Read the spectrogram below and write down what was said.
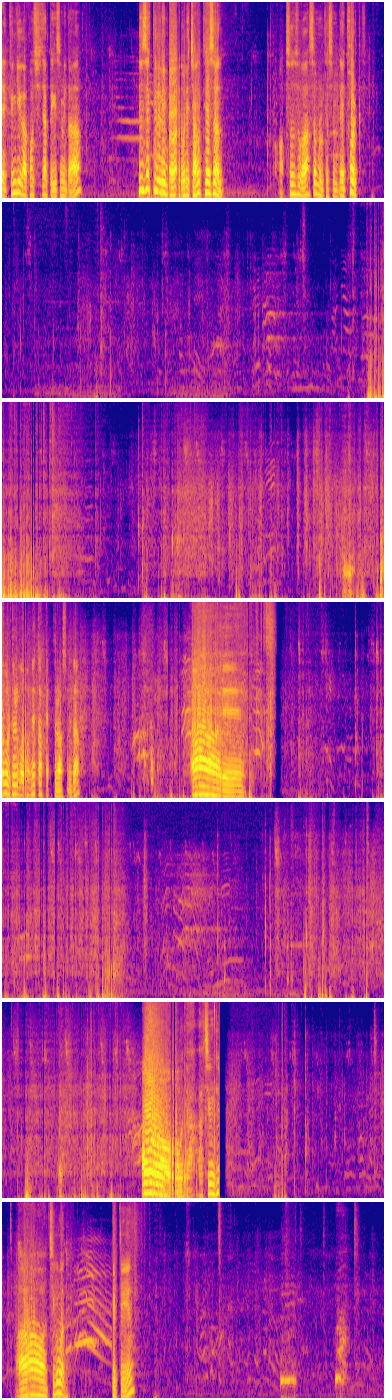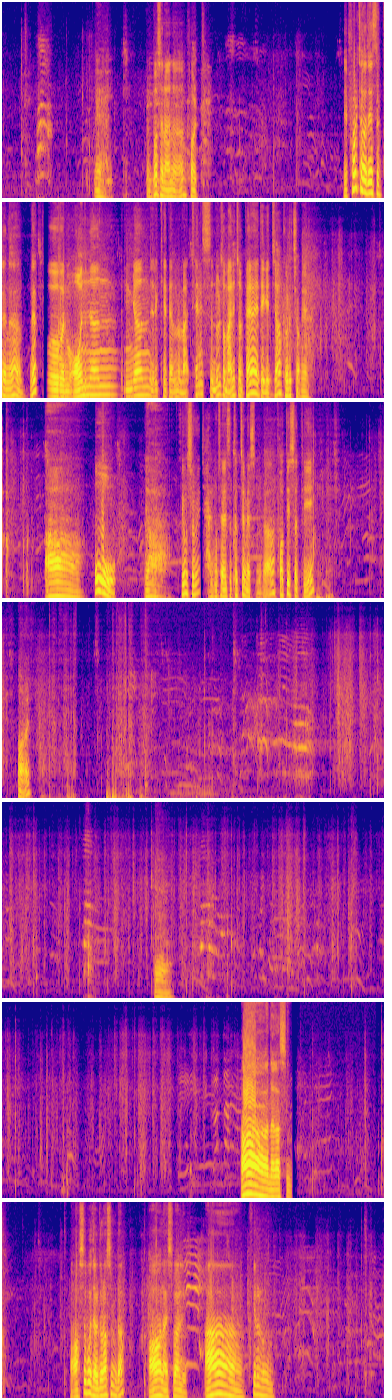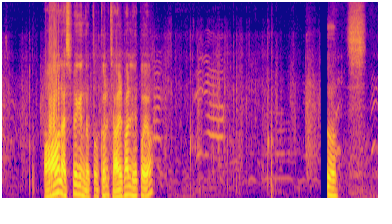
이제 경기가 곧 시작되겠습니다. 흰색 필름은 우리 장태선 어, 선수가 선을 놓겠습니다. 네, 폴. 네, 러브를 들고 네카페 들어왔습니다. 아, 예. 어, 야, 지금 게- 아, 지금은 15. 예. 좀 벗어나는 폴트. 예, 폴트가 됐을 때는 넷 5년, 6년 이렇게 되면 마- 테니스 룰도 많이 좀 배워야 되겠죠? 그렇죠. 예. 아, 오, 야, 지금 수미 잘 고사해서 득점했습니다. 포티 서티, 볼. 예. 아, 나갔습니다. 아, 서버 잘 돌았습니다. 아, 나이스 발리. 아, 키를 너무. 아, 나이스 백엔드. 또 그걸 잘 발리했고요. 또,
